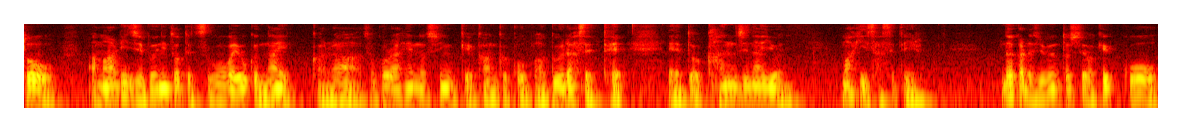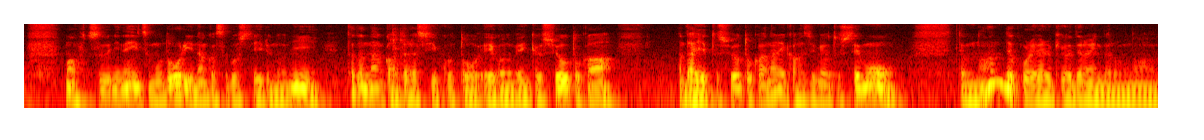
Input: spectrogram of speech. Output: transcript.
とあまり自分にとって都合が良くないからそこら辺の神経感覚をバグらせて、えー、と感じないように麻痺させている。だから自分としては結構、まあ、普通にねいつも通りなんか過ごしているのにただなんか新しいことを英語の勉強しようとかダイエットしようとか何か始めようとしてもでもなんでこれやる気が出ないんだろうなっ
